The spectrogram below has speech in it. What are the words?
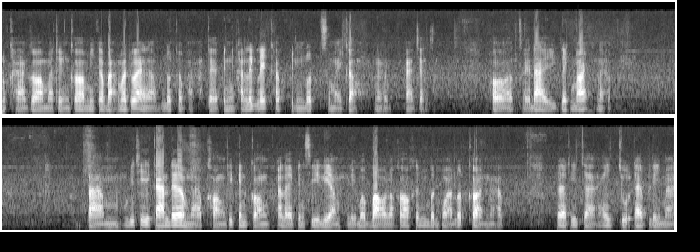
ลูกค้าก็มาถึงก็มีกระบะมาด้วยนะครับรถกระบะ แต่เป็นคันเล็ก ๆ ครับ เป็นรถสมัยเก่านะครับ อาจจะพอใส่ได้อีกเล็กน้อยนะครับ ตามวิธีการเดิมนะครับของที่เป็นกล่องอะไรเป็นสี่เหลี่ยม หรือเบาๆแล้วก็ขึ้นบนหัวรถก่อนนะครับ เพื่อที่จะให้จุได้ปริมาณ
